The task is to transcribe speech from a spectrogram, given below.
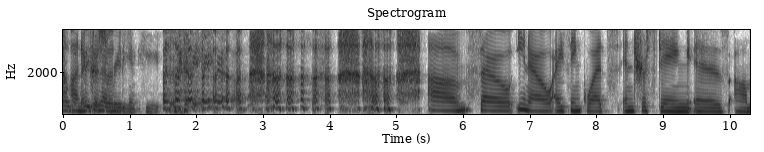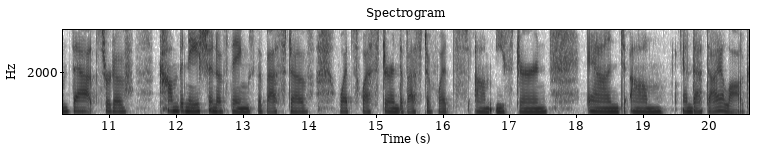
well, on a cushion. have radiant heat. um, so, you know, I think what's interesting is um, that sort of combination of things the best of what's Western, the best of what's um, Eastern, and, um, and that dialogue.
